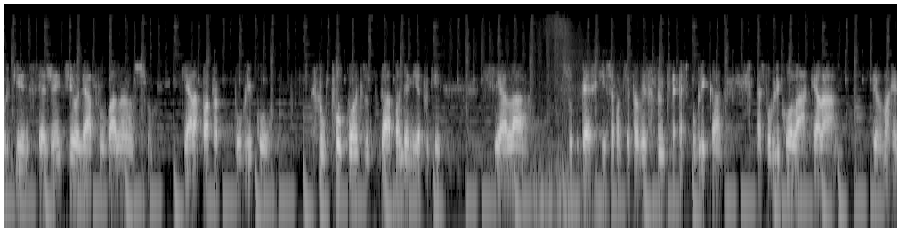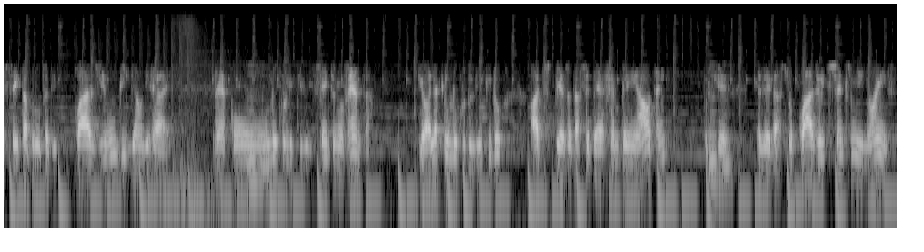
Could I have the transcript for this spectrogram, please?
Porque se a gente olhar para o balanço que ela própria publicou um pouco antes da pandemia, porque se ela soubesse que isso ia acontecer, talvez não tivesse publicado. Mas publicou lá que ela teve uma receita bruta de quase um bilhão de reais, né, com uhum. um lucro líquido de 190. E olha que o lucro do líquido, a despesa da CBF é bem alta, hein? Porque, uhum. quer dizer, gastou quase 800 milhões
